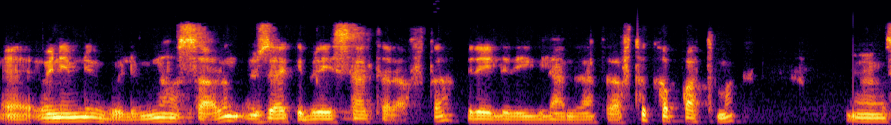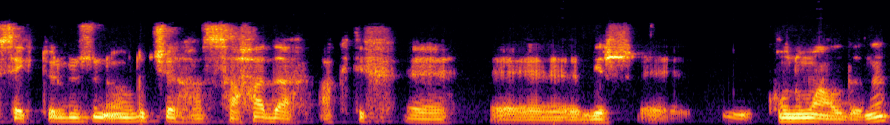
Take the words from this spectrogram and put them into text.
e, önemli bir bölümünü hasarın özellikle bireysel tarafta, bireyleri ilgilendiren tarafta kapatmak. E, sektörümüzün oldukça sahada aktif e, e, bir e, konum aldığını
